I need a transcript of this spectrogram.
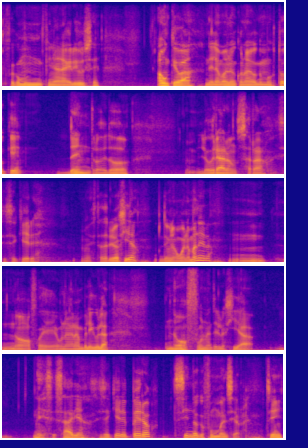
Fue como un final agridulce. Aunque va de la mano con algo que me gustó que dentro de todo lograron cerrar, si se quiere, esta trilogía de una buena manera. Mm, no fue una gran película. No fue una trilogía necesaria, si se quiere, pero siento que fue un buen cierre, ¿sí?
